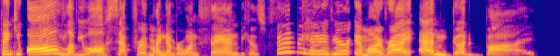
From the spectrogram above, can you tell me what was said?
thank you all. Love you all, except for my number one fan, because fan behavior, am I right? And goodbye.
